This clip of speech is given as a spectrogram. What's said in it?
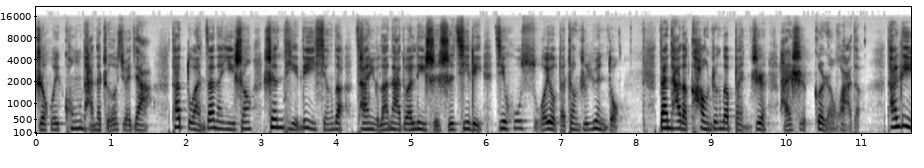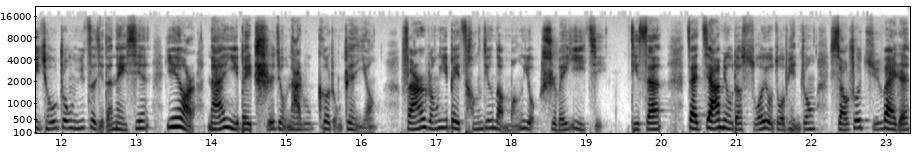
只会空谈的哲学家，他短暂的一生身体力行地参与了那段历史时期里几乎所有的政治运动。但他的抗争的本质还是个人化的，他力求忠于自己的内心，因而难以被持久纳入各种阵营，反而容易被曾经的盟友视为异己。第三，在加缪的所有作品中，小说《局外人》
